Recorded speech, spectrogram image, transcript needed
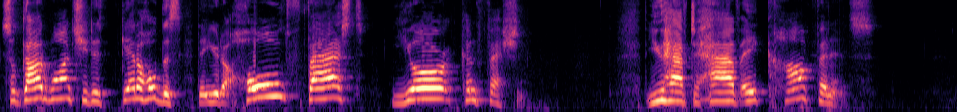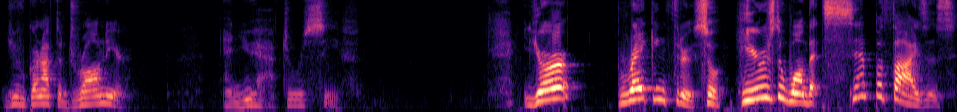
So God wants you to get a hold of this, that you're to hold fast your confession. You have to have a confidence. You're going to have to draw near and you have to receive. You're breaking through. So here's the one that sympathizes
